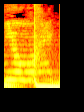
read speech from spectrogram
you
